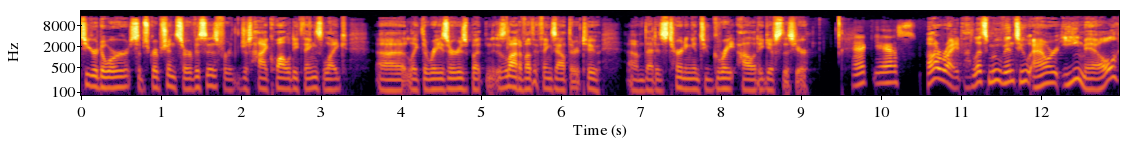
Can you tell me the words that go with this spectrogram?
to your door subscription services for just high quality things like uh, like the razors, but there's a lot of other things out there too um, that is turning into great holiday gifts this year. Heck yes! All right, let's move into our email.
